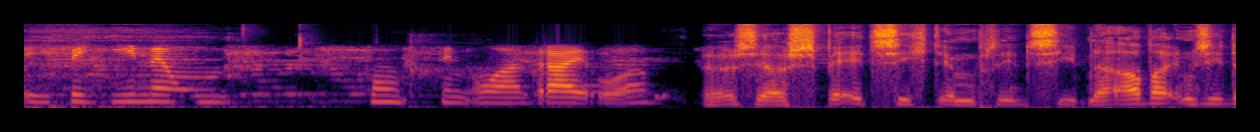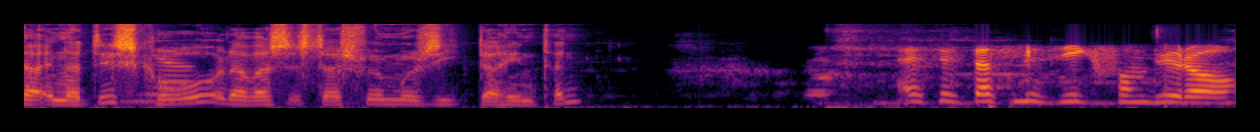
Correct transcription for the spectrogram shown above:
Ich beginne um 15 Uhr, 3 Uhr. Das ist ja Spätschicht im Prinzip. Ne? Arbeiten Sie da in der Disco Ja. oder was ist das für Musik da hinten? Es ist das Musik vom Büro.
